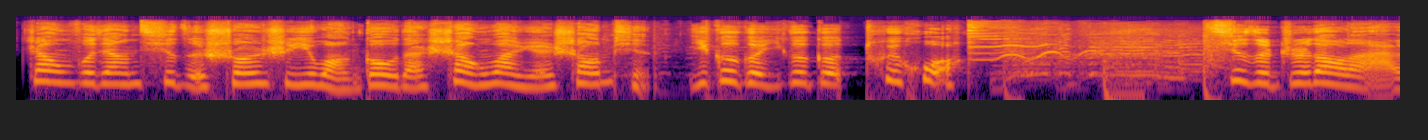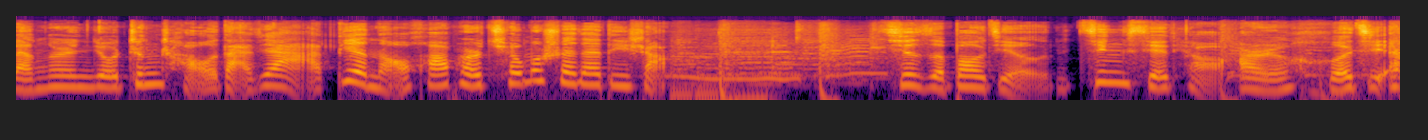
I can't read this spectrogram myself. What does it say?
丈夫将妻子双十一网购的上万元商品一个个一个个退货，妻子知道了啊，两个人就争吵打架，电脑花盆全部摔在地上，妻子报警，经协调二人和解。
